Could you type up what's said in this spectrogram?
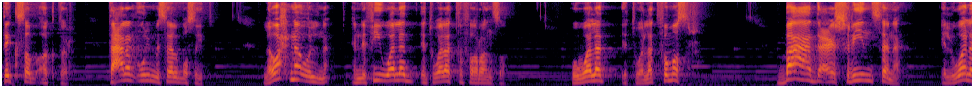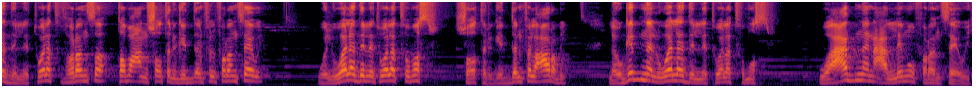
تكسب أكتر. تعال نقول مثال بسيط. لو إحنا قلنا إن في ولد اتولد في فرنسا وولد اتولد في مصر. بعد 20 سنة الولد اللي اتولد في فرنسا طبعا شاطر جدا في الفرنساوي والولد اللي اتولد في مصر شاطر جدا في العربي. لو جبنا الولد اللي اتولد في مصر وقعدنا نعلمه فرنساوي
